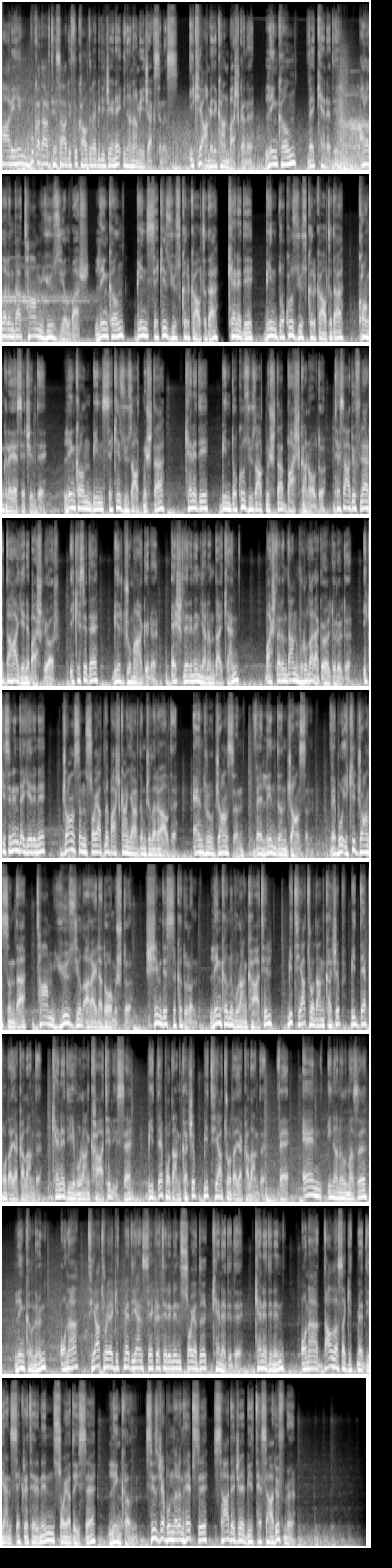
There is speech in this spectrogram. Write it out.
Tarihin bu kadar tesadüfü kaldırabileceğine inanamayacaksınız. İki Amerikan başkanı, Lincoln ve Kennedy. Aralarında tam 100 yıl var. Lincoln 1846'da, Kennedy 1946'da kongreye seçildi. Lincoln 1860'da, Kennedy 1960'da başkan oldu. Tesadüfler daha yeni başlıyor. İkisi de bir cuma günü. Eşlerinin yanındayken başlarından vurularak öldürüldü. İkisinin de yerini Johnson soyadlı başkan yardımcıları aldı. Andrew Johnson ve Lyndon Johnson. Ve bu iki Johnson da tam 100 yıl arayla doğmuştu. Şimdi sıkı durun. Lincoln'ı vuran katil bir tiyatrodan kaçıp bir depoda yakalandı. Kennedy'yi vuran katil ise bir depodan kaçıp bir tiyatroda yakalandı. Ve en inanılmazı Lincoln'ün ona tiyatroya gitme diyen sekreterinin soyadı Kennedy'di. Kennedy'nin ona Dallas'a gitme diyen sekreterinin soyadı ise Lincoln. Sizce bunların hepsi sadece bir tesadüf mü?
